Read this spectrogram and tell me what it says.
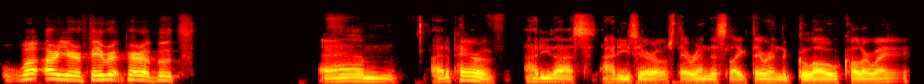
what are your favorite pair of boots? Um, I had a pair of Adidas Adizeros. They were in this like they were in the glow colorway.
